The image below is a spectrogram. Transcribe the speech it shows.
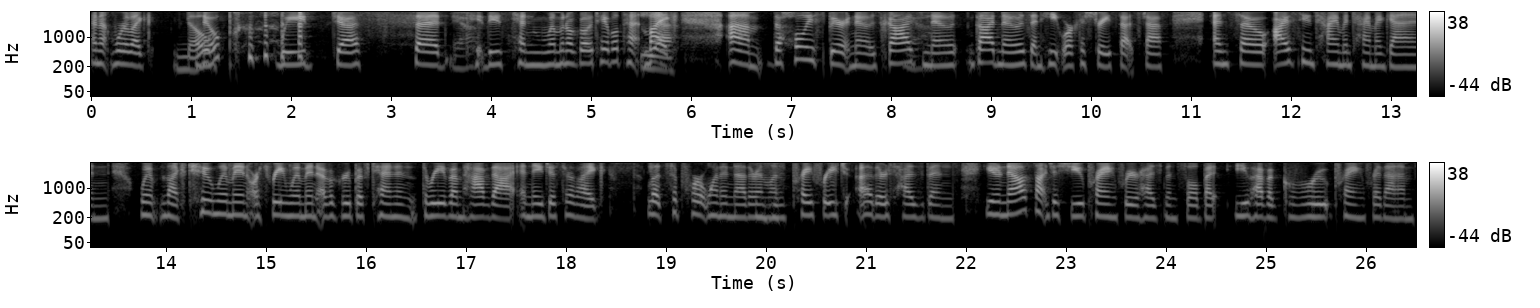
and we're like, Nope. Nope. we just said Yeah. These 10 women will go table 10. Yeah. Like, um, the Holy Spirit knows. God's Yeah. know God knows and he orchestrates that stuff. And so I've seen time and time again when like two women or three women of a group of 10 and three of them have that and they just are like let's support one another and let's pray for each other's husbands. You know, now it's not just you praying for your husband's soul, but you have a group praying for them.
